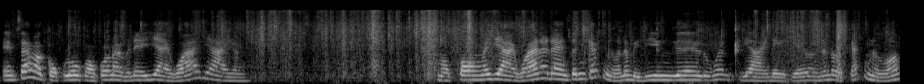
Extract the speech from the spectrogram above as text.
Em sát vào cục luôn còn con này bên đây dài quá dài rồi một con nó dài quá, nó đang tính cắt nữa, nó bị điên ghê luôn á. Dài đẹp vậy rồi nó đòi cắt nữa.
